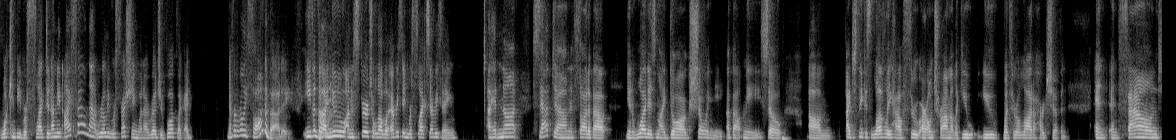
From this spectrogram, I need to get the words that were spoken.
what can be reflected. I mean i found that really refreshing when i read your book like i never really thought about it. Even though i knew on a spiritual level everything reflects everything i had not sat down and thought about you know what is my dog showing me about me. So um, I just think it's lovely how through our own trauma, like you you went through a lot of hardship and and and found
